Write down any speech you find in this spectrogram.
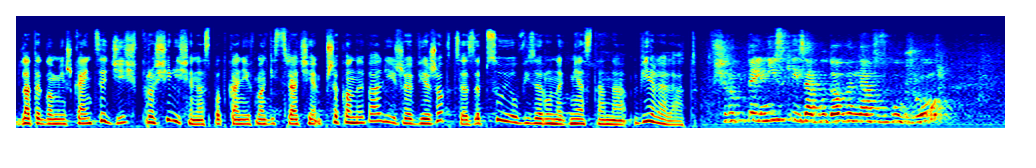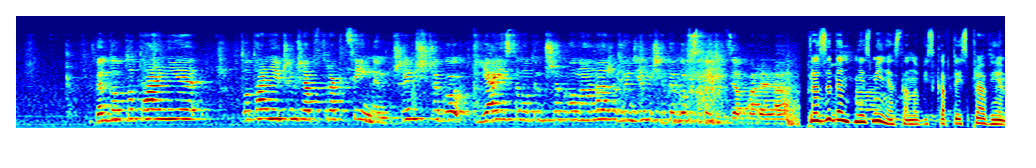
Dlatego mieszkańcy dziś prosili się na spotkanie w magistracie. Przekonywali, że wieżowce zepsują wizerunek miasta na wiele lat. Wśród tej niskiej zabudowy na wzgórzu będą totalnie, totalnie czymś abstrakcyjnym, czymś, czego ja jestem o tym przekonana, że będziemy się tego wstydzić za parę lat. Prezydent nie zmienia stanowiska w tej sprawie.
